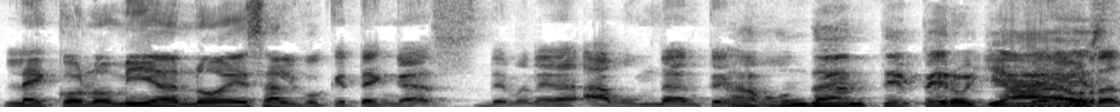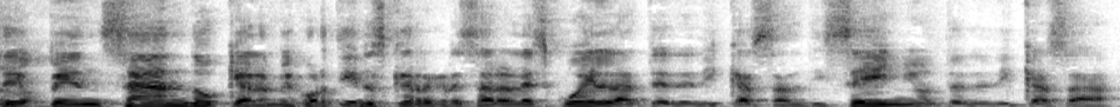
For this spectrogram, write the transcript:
la economía no es algo que tengas de manera abundante. abundante, pero ya este, pensando que a lo mejor tienes que regresar a la escuela, te dedicas al diseño, te dedicas a,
